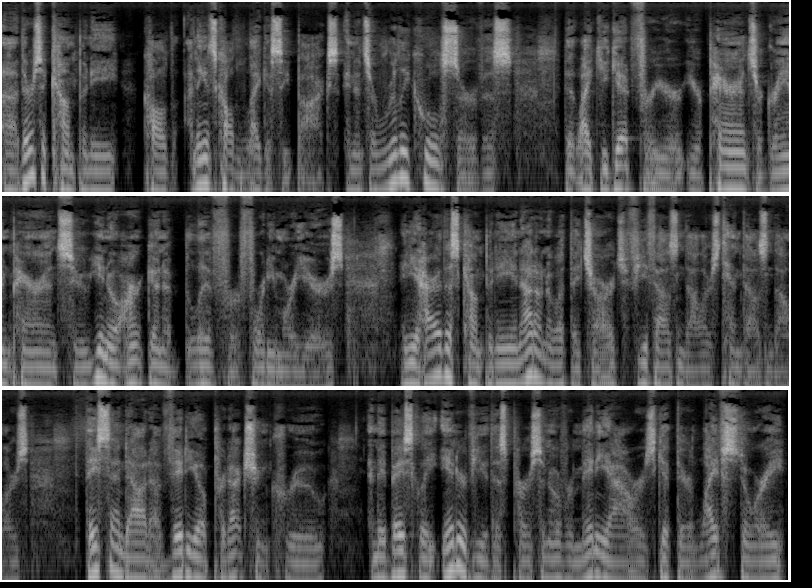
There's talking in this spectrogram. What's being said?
Uh, there's a company called, I think it's called Legacy Box, and it's a really cool service that like you get for your, your parents or grandparents who, you know, aren't going to live for 40 more years. And you hire this company, and I don't know what they charge, a few thousand dollars, $10,000. They send out a video production crew and they basically interview this person over many hours, get their life story,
